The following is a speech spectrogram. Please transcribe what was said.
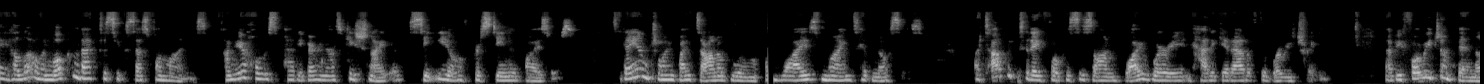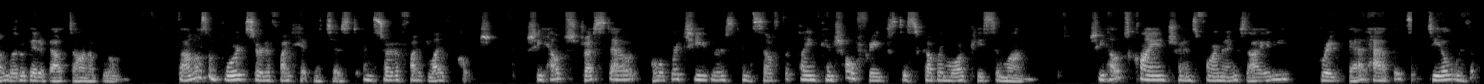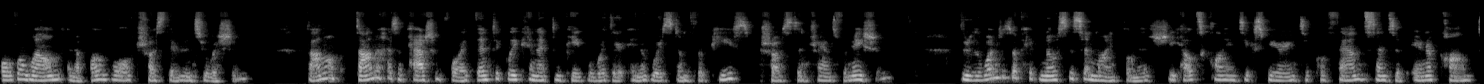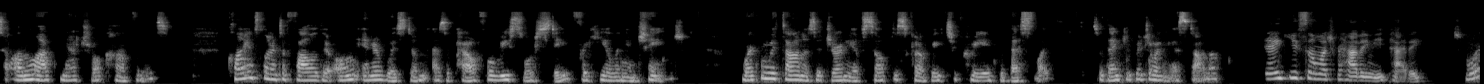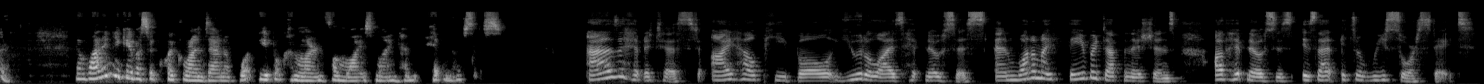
Okay, hello, and welcome back to Successful Minds. I'm your host, Patty Baronowski Schneider, CEO of Pristine Advisors. Today I'm joined by Donna Bloom of Wise Minds Hypnosis. Our topic today focuses on why worry and how to get out of the worry train. Now, before we jump in, a little bit about Donna Bloom. Donna's a board certified hypnotist and certified life coach. She helps stressed out overachievers and self proclaimed control freaks discover more peace of mind. She helps clients transform anxiety, break bad habits, deal with overwhelm, and above all, trust their intuition. Donna, Donna has a passion for authentically connecting people with their inner wisdom for peace, trust, and transformation. Through the wonders of hypnosis and mindfulness, she helps clients experience a profound sense of inner calm to unlock natural confidence. Clients learn to follow their own inner wisdom as a powerful resource state for healing and change. Working with Donna is a journey of self discovery to create the best life. So, thank you for joining us, Donna. Thank you so much for having me, Patty. Sure. Now, why don't you give us a quick rundown of what people can learn from Wise Mind Hypnosis? As a hypnotist, I help people utilize hypnosis. And one of my favorite definitions of hypnosis is that it's a resource state.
